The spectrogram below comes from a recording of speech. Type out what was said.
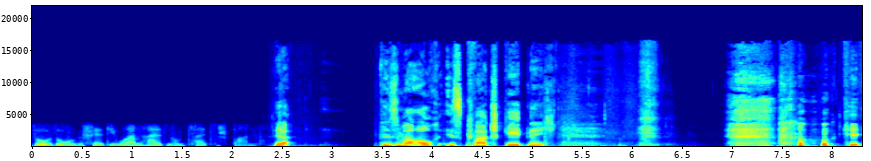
so, so ungefähr. Die Uhr anhalten, um Zeit zu sparen. Ja. Wissen wir auch, ist Quatsch, geht nicht. okay,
